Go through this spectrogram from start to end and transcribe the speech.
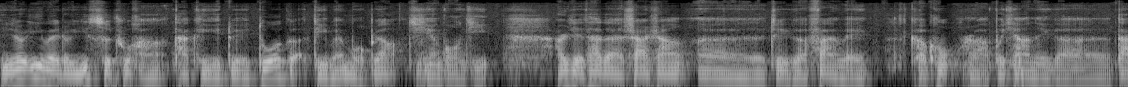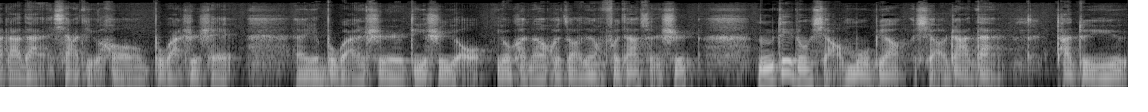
也就意味着一次出航，它可以对多个地面目标进行攻击，而且它的杀伤呃这个范围可控，是吧？不像那个大炸弹。下去以后，不管是谁，呃，也不管是敌是友，有可能会造成加损失。那么这种小目标、小炸弹，它对于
